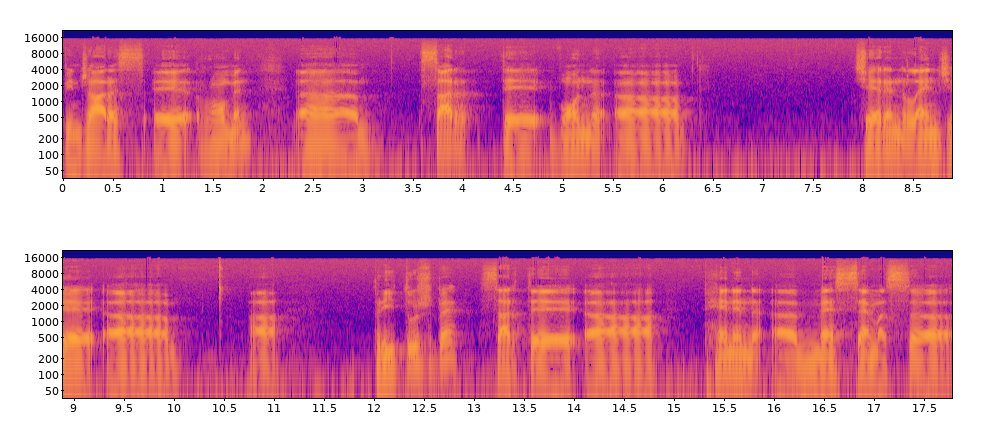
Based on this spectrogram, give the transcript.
pinjaras e romen. Uh, sar te von uh, uh, pritužbe sarte uh, penen uh, me semas uh,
